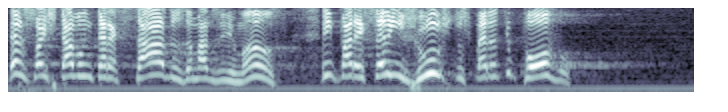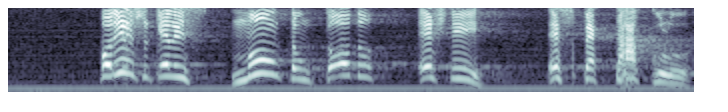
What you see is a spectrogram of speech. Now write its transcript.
Eles só estavam interessados, amados irmãos, em parecerem justos perante o povo. Por isso que eles montam todo este espetáculo,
